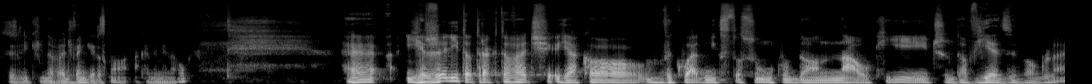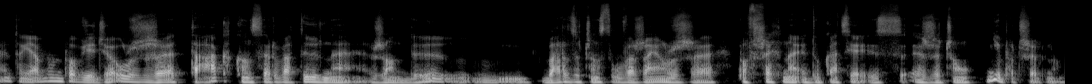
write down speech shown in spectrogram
zlikwidować Węgierską Akademię Nauk. E, jeżeli to traktować jako wykładnik stosunku do nauki czy do wiedzy w ogóle, to ja bym powiedział, że tak, konserwatywne rządy mm, bardzo często uważają, że powszechna edukacja jest rzeczą niepotrzebną.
